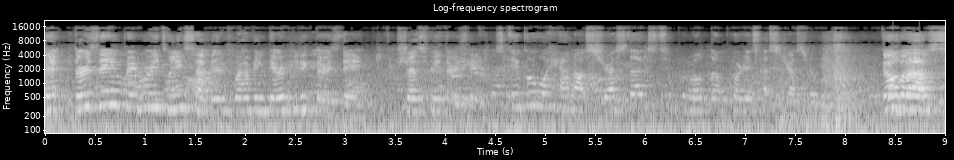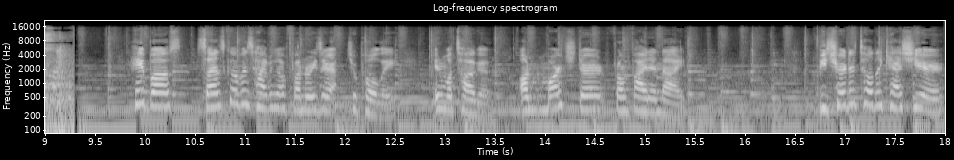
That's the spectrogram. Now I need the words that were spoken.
Th- Thursday, February 27th, we're having Therapeutic Thursday, Stress Free Thursday. Stuco will hand out stress ducks to promote the importance of stress relief. Go Buffs! Hey Buffs! Science Club is having a fundraiser at Chipotle in Watauga on March 3rd from 5 to 9. Be sure to tell the cashier.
